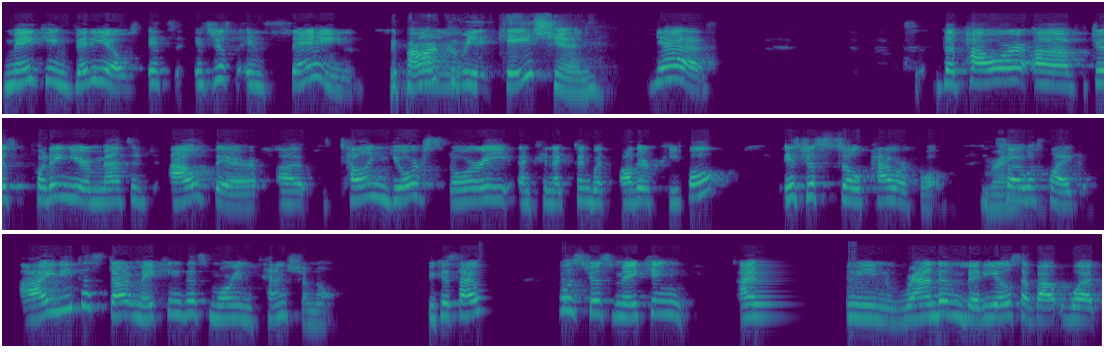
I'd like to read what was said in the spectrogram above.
making videos, it's it's just insane. The power of Um, communication. Yes. The power of just putting your message out there, uh, telling your story and connecting with other people is just so powerful. Right. So I was like, I need to start making this more intentional because I was just making, I mean, random videos about what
